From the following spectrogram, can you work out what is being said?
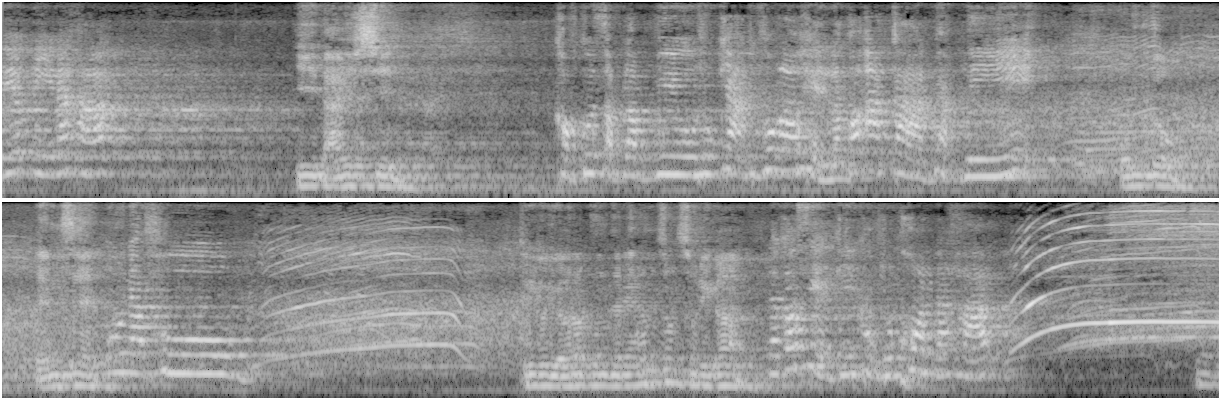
เดียมนี้นะครับ 이 날씨 ขอบคุณสำหรับวิวทุกอย่างที่พวกเราเห็นแล้วก็อากาศแบบนี้ 온도, 냄새 อุณหภูมิ 그리고 여러분들의 함성 소리가 แล้วก็เสียงกรี๊ดของทุกคนนะครับ 제가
